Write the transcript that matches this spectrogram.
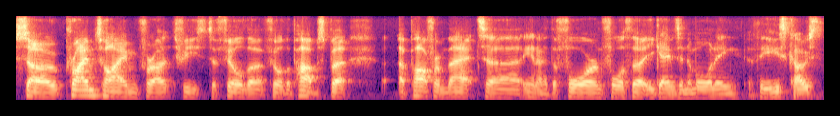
So prime time for us to fill the fill the pubs. But apart from that, uh, you know, the four and four thirty games in the morning at the East Coast.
